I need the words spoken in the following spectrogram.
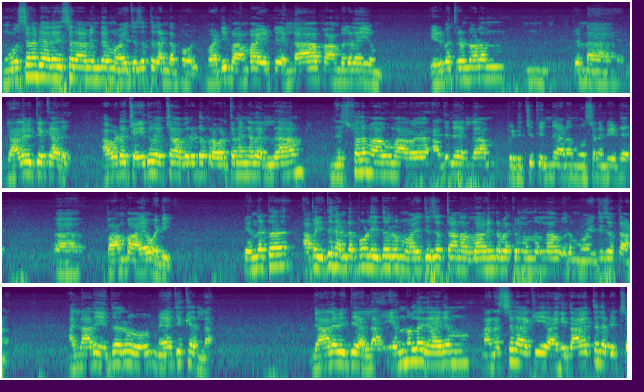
മൂസ നബി അലൈഹി സ്വലാമിന്റെ മൊയജസത്ത് കണ്ടപ്പോൾ വടി പാമ്പായിട്ട് എല്ലാ പാമ്പുകളെയും എഴുപത്തിരണ്ടോളം പിന്നെ ജാലവിദ്യക്കാർ അവിടെ ചെയ്തു വെച്ച അവരുടെ പ്രവർത്തനങ്ങളെല്ലാം നിഷ്ഫലമാകുമാറ് അതിനെല്ലാം പിടിച്ചു തിന്നാണ് മൂസ നബിയുടെ പാമ്പായ വടി. എന്നിട്ട് അപ്പൊ ഇത് കണ്ടപ്പോൾ ഇതൊരു മൊയ്ജിസത്താണ് അള്ളാഹുവിന്റെ പക്കൽ നിന്നുള്ള ഒരു മൊയ്ജിസത്താണ് അല്ലാതെ ഇതൊരു മാജിക് അല്ല. ജാലവിദ്യ അല്ല എന്നുള്ള കാര്യം മനസ്സിലാക്കി ആ ഹിദായത്ത് ലഭിച്ച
